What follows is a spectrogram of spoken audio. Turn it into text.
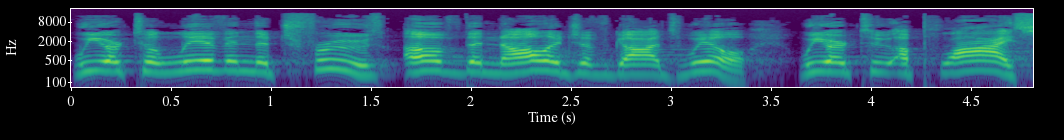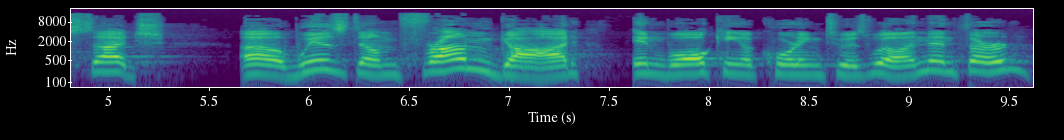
we are to live in the truth of the knowledge of God's will. We are to apply such uh, wisdom from God in walking according to his will. And then, third,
